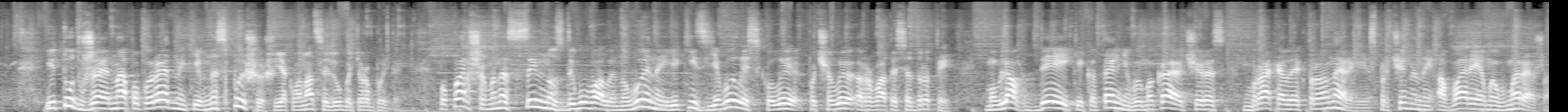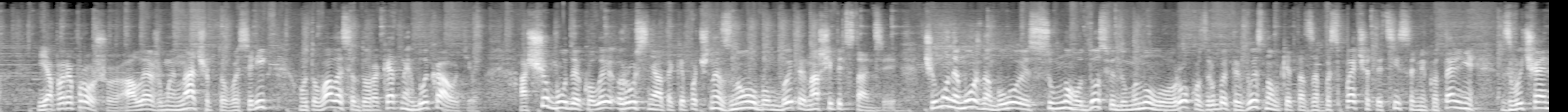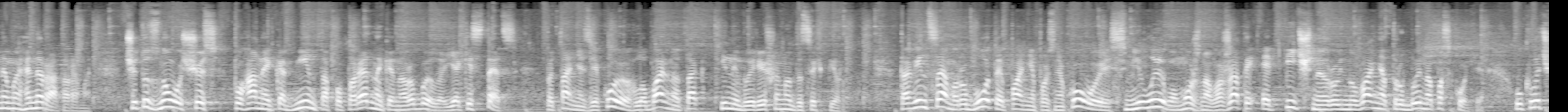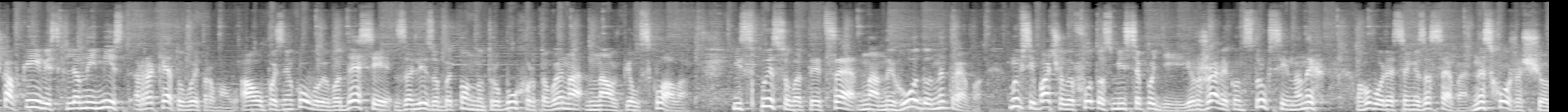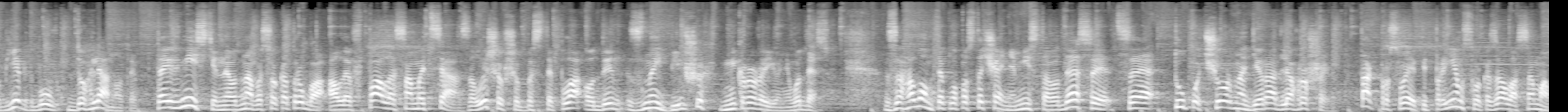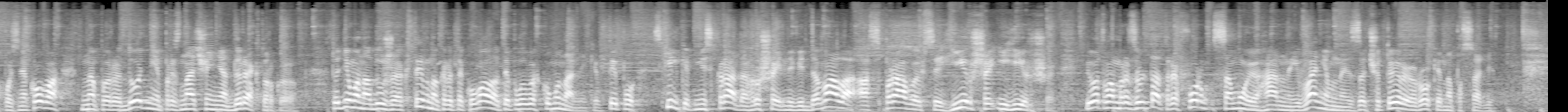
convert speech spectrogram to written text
І тут вже на попередників не спишеш, як вона це любить робити. По-перше, мене сильно здивували новини, які з'явились, коли почали рватися дроти. Мовляв, деякі котельні вимикають через брак електроенергії, спричинений аваріями в мережах. Я перепрошую, але ж ми, начебто, весь рік готувалися до ракетних блекаутів. А що буде, коли Русня таки почне знову бомбити наші підстанції? Чому не можна було із сумного досвіду минулого року зробити висновки та забезпечити ці самі котельні звичайними генераторами? Чи тут знову щось поганий кабмін та попередники наробили, як і СТЕЦ? Питання з якою глобально так і не вирішено до цих пір. Та вінцем роботи пані Познякової сміливо можна вважати епічне руйнування труби на Паскоті. У кличка в Києві скляний міст ракету витримав, а у Познякової в Одесі залізобетонну трубу хуртовина навпіл склала. І списувати це на негоду не треба. Ми всі бачили фото з місця події. І ржаві конструкції на них говорять самі за себе. Не схоже, що об'єкт був доглянутим. Та й в місті не одна висока труба, але впала саме ця, залишивши без тепла один з найбільших мікрорайонів Одеси. Загалом теплопостачання міста Одеси це тупо чорна діра для грошей. Так про своє підприємство казала сама Познякова напередодні призначення директоркою. Тоді вона дуже активно критикувала теплових комунальників, типу, скільки б міськрада грошей не віддавала, а справи все гірше і гірше. І от вам результат реформ самої Ганни Іванівни за 4 роки на посаді.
